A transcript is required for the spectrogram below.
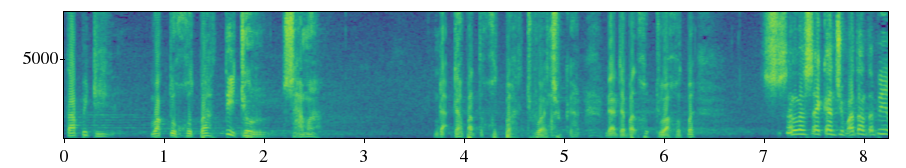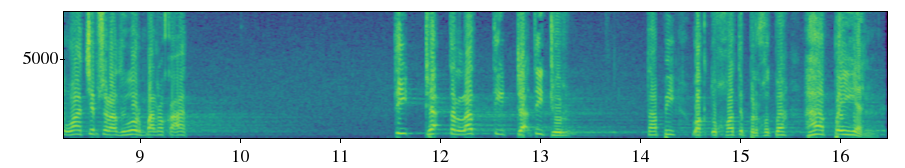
tapi di waktu khutbah tidur sama. Tidak dapat khutbah dua juga. Tidak dapat dua khutbah. Selesaikan Jumatan tapi wajib sholat zuhur empat rakaat. Tidak telat tidak tidur. Tapi waktu khutbah berkhutbah HP-an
